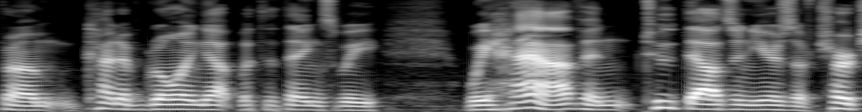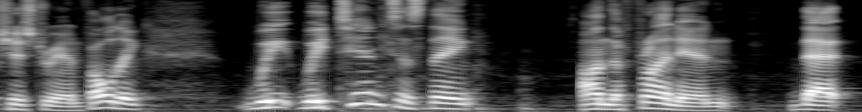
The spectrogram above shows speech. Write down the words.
from kind of growing up with the things we we have in 2000 years of church history unfolding, we we tend to think on the front end that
